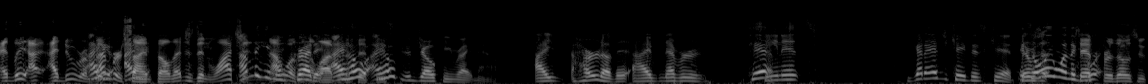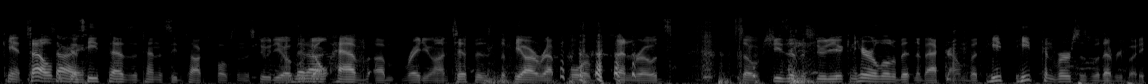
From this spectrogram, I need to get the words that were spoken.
At least I, I do remember I- Seinfeld. I just didn't watch it. I'm gonna give I him credit. I in the hope. I hope you're joking right now. I heard of it. I've never Tiff, seen it. you got to educate this kid. There it's only one of tip gr- for those who can't tell Sorry. because Heath has a tendency to talk to folks in the studio who That don't have um, radio on. Tiff is the PR rep for Ben Rhodes, so she's in the studio. You can hear a little bit in the background, but Heath Heath converses with everybody.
